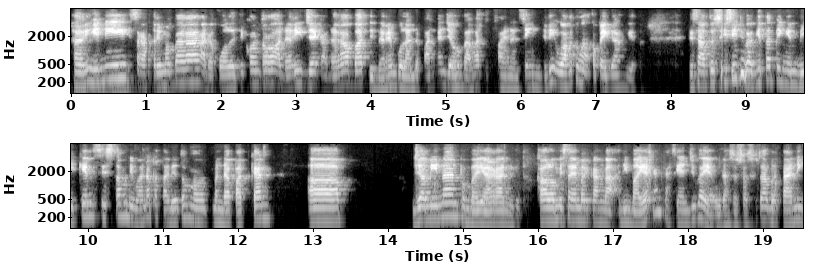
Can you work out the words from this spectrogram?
hari ini serah terima barang ada quality control ada reject ada rabat dibayarnya bulan depan kan jauh banget financing. Jadi uang tuh nggak kepegang gitu. Di satu sisi juga kita pingin bikin sistem di mana petani itu mendapatkan uh, jaminan pembayaran gitu. Kalau misalnya mereka nggak dibayar kan kasihan juga ya, udah susah-susah bertani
